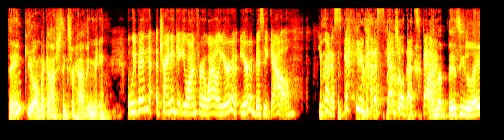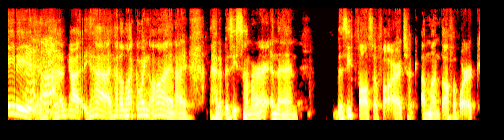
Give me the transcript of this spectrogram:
Thank you. Oh my gosh, thanks for having me. We've been trying to get you on for a while. You're you're a busy gal. You got a ske- you got a schedule that's bad. I'm a busy lady. Uh-huh. I've got yeah, I've had a lot going on. I had a busy summer and then busy fall so far. I Took a month off of work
